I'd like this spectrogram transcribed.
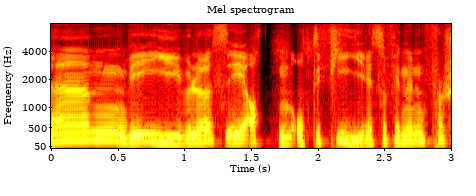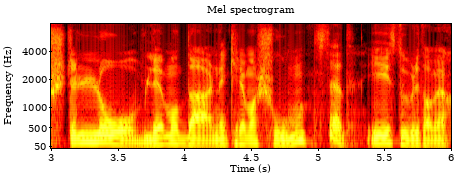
Um, vi gyver løs. I 1884 så finner den første lovlige moderne kremasjonen sted i Storbritannia.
